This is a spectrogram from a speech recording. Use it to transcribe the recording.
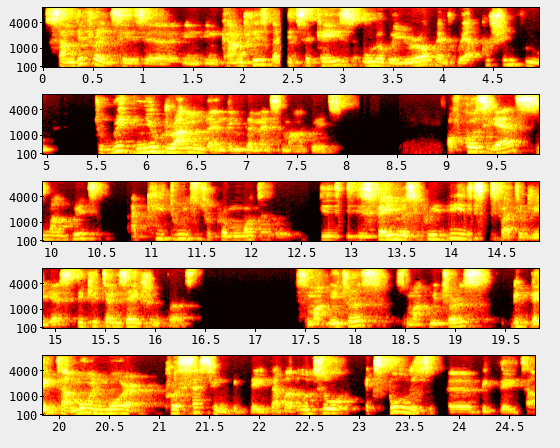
some differences uh, in, in countries, but it's a case all over Europe, and we are pushing to to break new ground and implement smart grids. Of course, yes, smart grids are key tools to promote this, this famous 3D strategy, yes, digitalization first. Smart meters, smart meters, big data, more and more processing big data, but also expose uh, big data,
